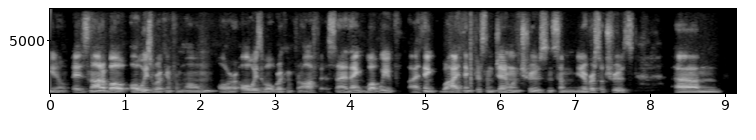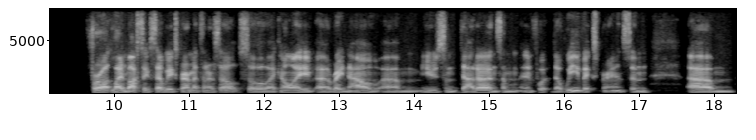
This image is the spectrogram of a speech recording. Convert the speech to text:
you know it's not about always working from home or always about working from office. And i think what we've i think what i think there's some genuine truths and some universal truths um, for linebox like i said we experiment on ourselves. So i can only uh, right now um, use some data and some input that we've experienced. And um,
